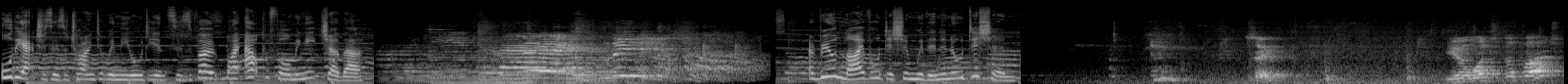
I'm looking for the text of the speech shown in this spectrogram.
All the actresses are trying to win the audience's vote by outperforming each other. Next. A real live audition within an audition. So, you want the part?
